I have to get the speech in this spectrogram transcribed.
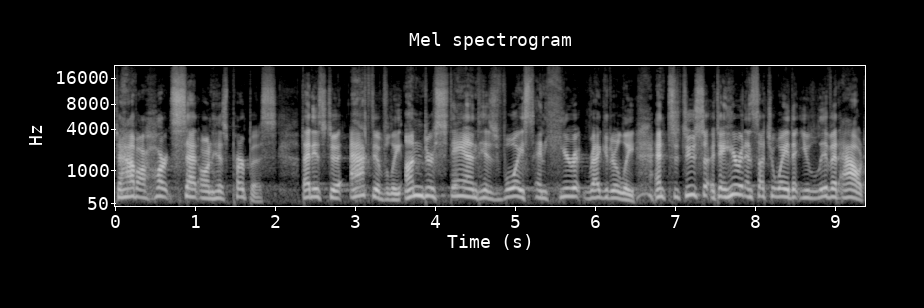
to have our heart set on His purpose. That is to actively understand His voice and hear it regularly, and to, do so, to hear it in such a way that you live it out,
